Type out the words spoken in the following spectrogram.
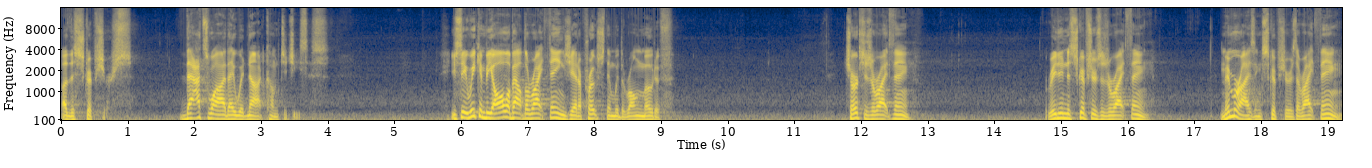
of the scriptures. That's why they would not come to Jesus. You see, we can be all about the right things, yet approach them with the wrong motive. Church is the right thing. Reading the scriptures is the right thing. Memorizing scripture is the right thing.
